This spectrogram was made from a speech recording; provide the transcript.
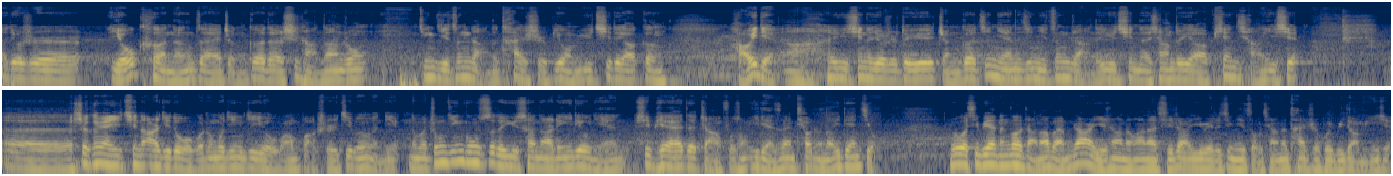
那就是有可能在整个的市场当中，经济增长的态势比我们预期的要更好一点啊。预期呢，就是对于整个今年的经济增长的预期呢，相对要偏强一些。呃，社科院预期呢，二季度我国中国经济有望保持基本稳定。那么中金公司的预测呢，二零一六年 CPI 的涨幅从一点三调整到一点九。如果 CPI 能够涨到百分之二以上的话呢，其实这样意味着经济走强的态势会比较明显。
